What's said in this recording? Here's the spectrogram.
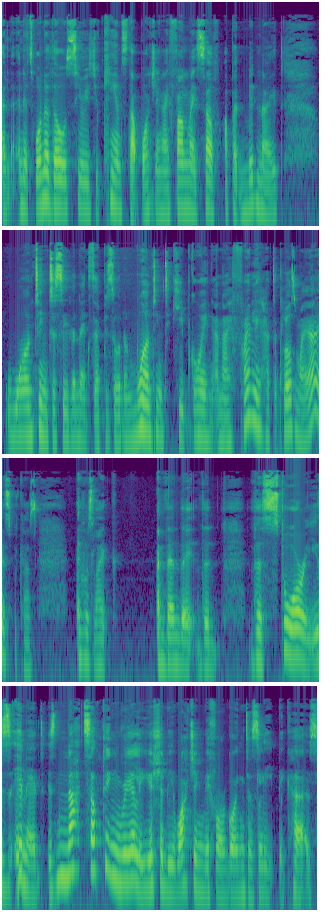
and, and it's one of those series you can't stop watching. I found myself up at midnight wanting to see the next episode and wanting to keep going and I finally had to close my eyes because it was like and then the the the stories in it is not something really you should be watching before going to sleep because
